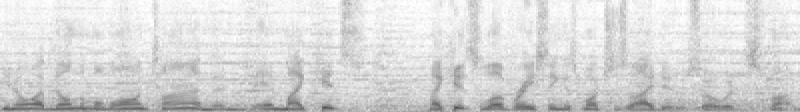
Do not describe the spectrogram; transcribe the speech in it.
you know I've known them a long time, and, and my kids, my kids love racing as much as I do, so it's fun.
